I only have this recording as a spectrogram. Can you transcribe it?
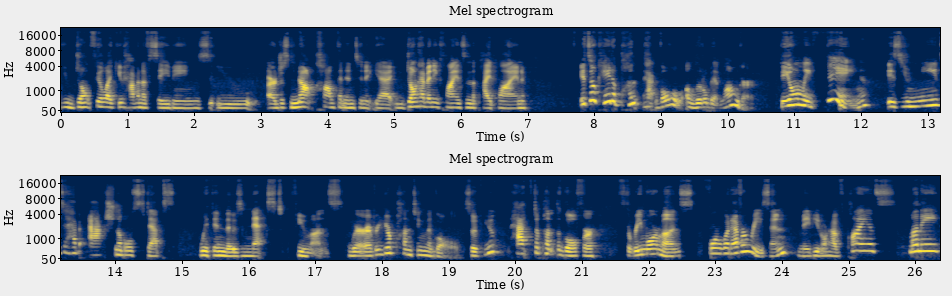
you don't feel like you have enough savings, you are just not confident in it yet, you don't have any clients in the pipeline it's okay to punt that goal a little bit longer. The only thing is you need to have actionable steps within those next few months, wherever you're punting the goal. So if you have to punt the goal for three more months for whatever reason, maybe you don't have clients, money,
